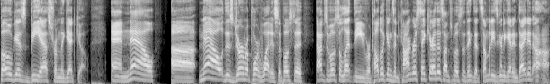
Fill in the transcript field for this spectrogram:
bogus BS from the get go. And now, uh, now this Durham report, what is supposed to? I'm supposed to let the Republicans in Congress take care of this. I'm supposed to think that somebody's going to get indicted. Uh uh-uh. uh.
